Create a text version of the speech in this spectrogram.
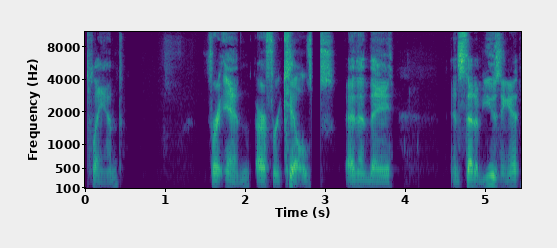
planned for in or for kills, and then they instead of using it,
